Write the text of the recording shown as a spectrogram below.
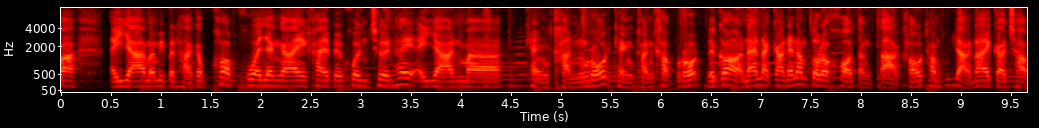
ว่าไอยามันมีปัญหากับครอบครัวยังไง ใครเป็นคนเชิญให้ไอยานมาแข่งขันรถ แข่งขันขับรถ แล้วก็แนะนำการแนะนำตัวละครต่างๆ เขาทำทุกอย่างได้กระชับ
